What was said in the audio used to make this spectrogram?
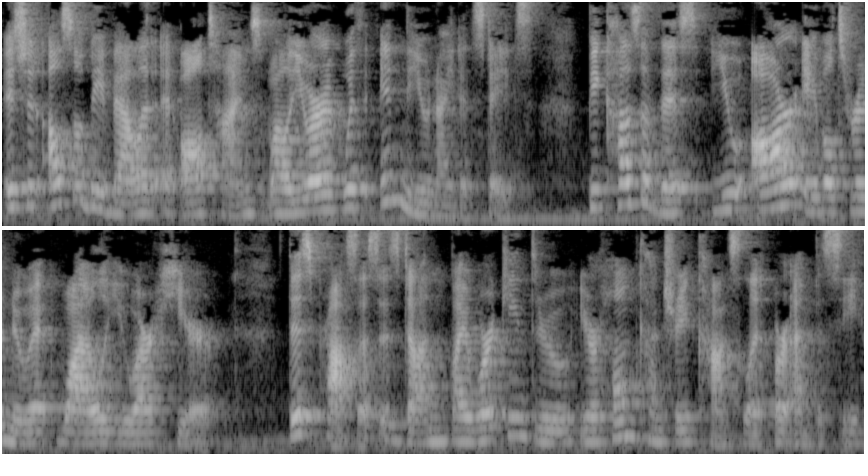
It should also be valid at all times while you are within the United States. Because of this, you are able to renew it while you are here. This process is done by working through your home country consulate or embassy.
